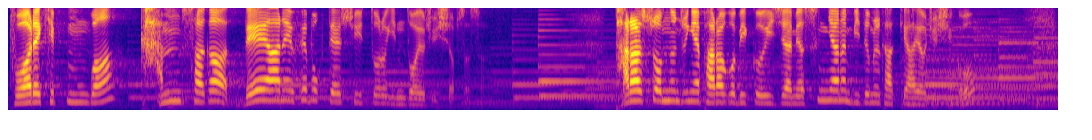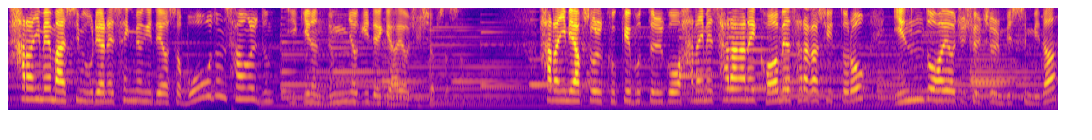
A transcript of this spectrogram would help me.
부활의 기쁨과 감사가 내 안에 회복될 수 있도록 인도하여 주시옵소서. 바랄 수 없는 중에 바라고 믿고 의지하며 승리하는 믿음을 갖게 하여 주시고 하나님의 말씀이 우리 안에 생명이 되어서 모든 상황을 이기는 능력이 되게 하여 주시옵소서. 하나님의 약속을 굳게 붙들고 하나님의 사랑 안에 거하며 살아갈 수 있도록 인도하여 주실 줄 믿습니다.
